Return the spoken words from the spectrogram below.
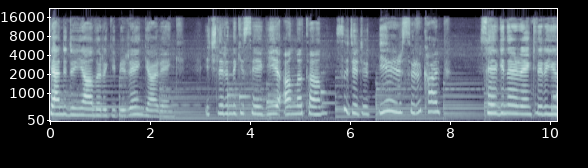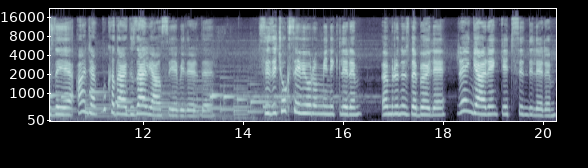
Kendi dünyaları gibi rengarenk, içlerindeki sevgiyi anlatan sıcacık bir sürü kalp. Sevginin renkleri yüzeye ancak bu kadar güzel yansıyabilirdi. Sizi çok seviyorum miniklerim. Ömrünüz de böyle rengarenk geçsin dilerim.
